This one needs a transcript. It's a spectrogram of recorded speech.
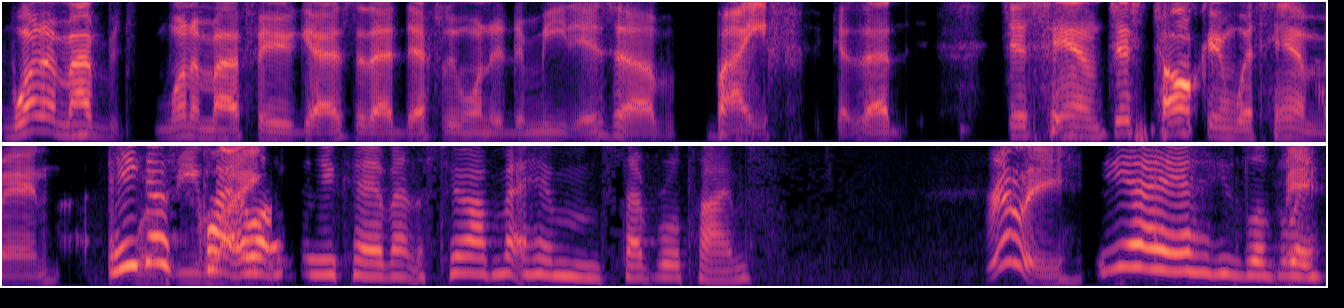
one of my one of my favorite guys that I definitely wanted to meet is uh Byf because I just him just talking with him, man. He Would goes be to quite a lot of the UK events too. I've met him several times. Really? Yeah, yeah, he's lovely. Man.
